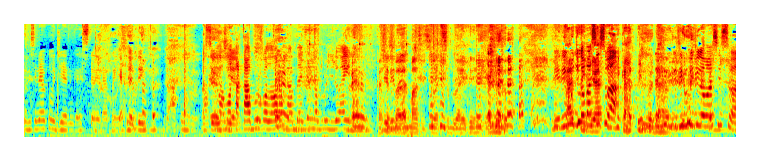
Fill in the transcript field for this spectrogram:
abis ini aku ujian guys doain aku ya. jadi Nggak, aku aku Masih nggak mau takabur kalau orang nggak belajar nggak perlu didoain Kasian banget mahasiswa di sebelah ini. Aduh. dirimu juga ya, mahasiswa dirimu juga mahasiswa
